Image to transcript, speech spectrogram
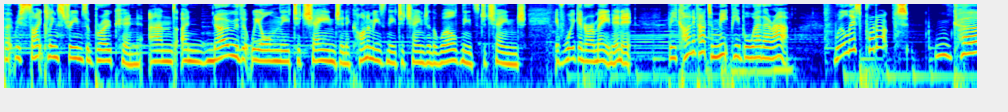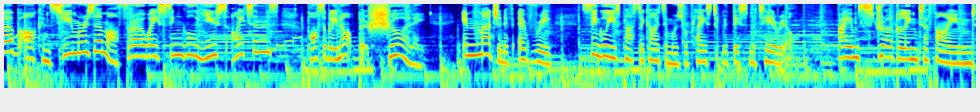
but recycling streams are broken, and I know that we all need to change, and economies need to change, and the world needs to change if we're going to remain in it. But you kind of have to meet people where they're at. Will this product curb our consumerism, our throwaway single use items? Possibly not, but surely. Imagine if every single use plastic item was replaced with this material. I am struggling to find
